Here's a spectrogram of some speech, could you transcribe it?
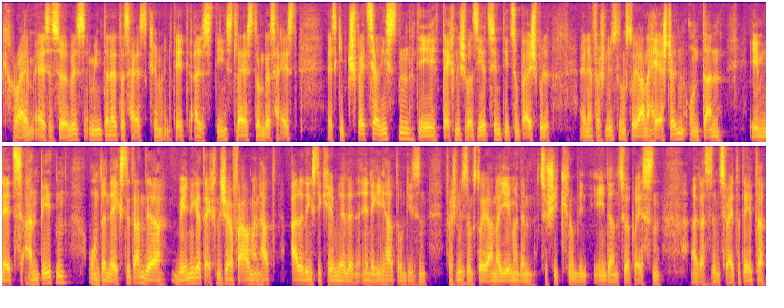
Crime as a Service im Internet, das heißt Kriminalität als Dienstleistung. Das heißt, es gibt Spezialisten, die technisch versiert sind, die zum Beispiel einen Verschlüsselungstrojaner herstellen und dann im Netz anbieten. Und der nächste dann, der weniger technische Erfahrungen hat, allerdings die kriminelle Energie hat, um diesen Verschlüsselungstrojaner jemandem zu schicken, um ihn dann zu erpressen. Äh, das ist ein zweiter Täter.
